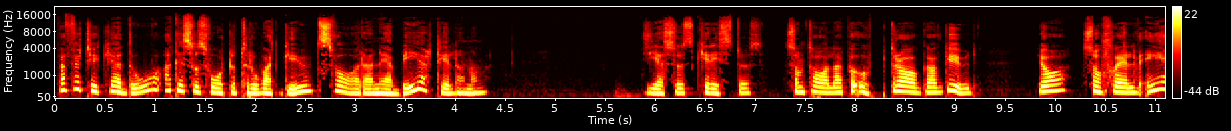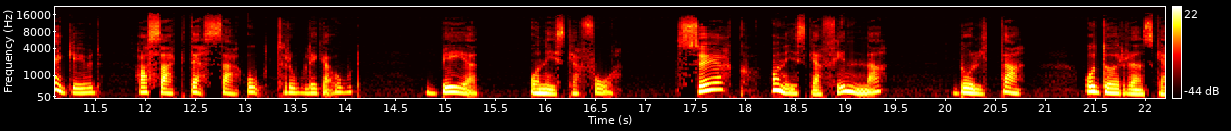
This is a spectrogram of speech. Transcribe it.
varför tycker jag då att det är så svårt att tro att Gud svarar när jag ber till honom? Jesus Kristus, som talar på uppdrag av Gud, ja, som själv är Gud, har sagt dessa otroliga ord. Bed och ni ska få. Sök och ni ska finna. Bulta och dörren ska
